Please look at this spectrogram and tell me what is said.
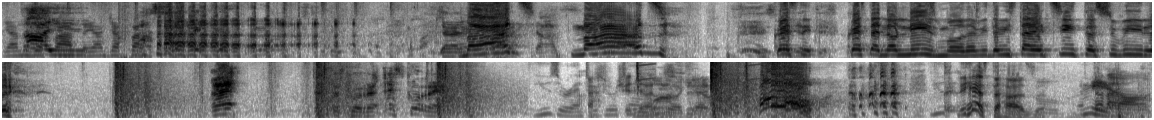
Gli hanno Dai! già fatto, gli hanno già fatto. Maz! Maz! Questi, questo è nonnismo, devi, devi stare zitto e subire. Eh! Questo è scorretto. È scorretto. User entered your Scendeva channel. lì. Oh! Di chi è sta casa? È mia. No,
